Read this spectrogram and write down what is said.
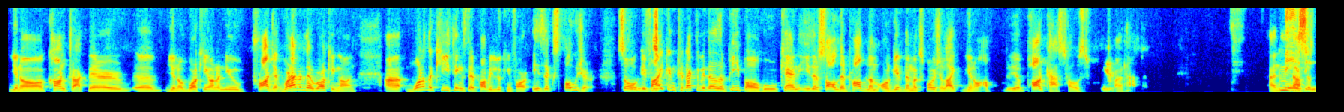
you know, contract, they're, uh, you know, working on a new project, whatever they're working on. Uh, one of the key things they're probably looking for is exposure. So mm-hmm. if I can connect with other people who can either solve their problem or give them exposure, like you know, a, a podcast host, yeah. fantastic and Amazing. that's just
